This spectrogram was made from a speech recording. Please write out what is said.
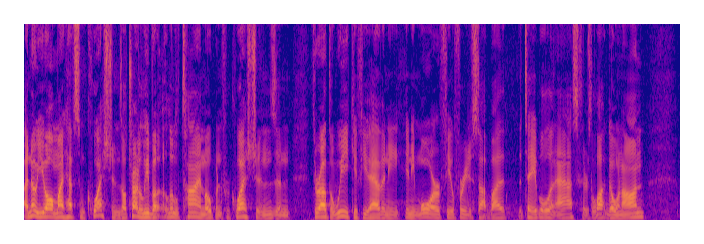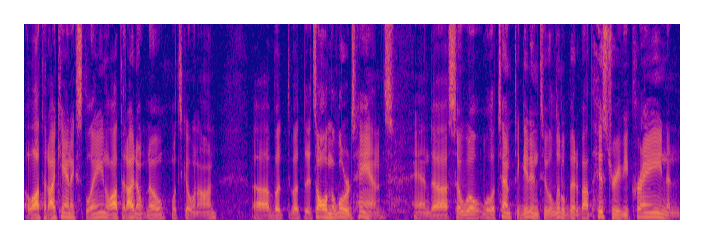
I know you all might have some questions. I'll try to leave a, a, little time open for questions. And throughout the week, if you have any, any more, feel free to stop by the table and ask. There's a lot going on, a lot that I can't explain, a lot that I don't know what's going on. Uh, but, but it's all in the Lord's hands. And uh, so we'll, we'll attempt to get into a little bit about the history of Ukraine and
